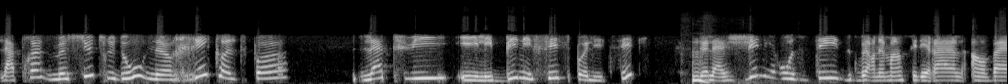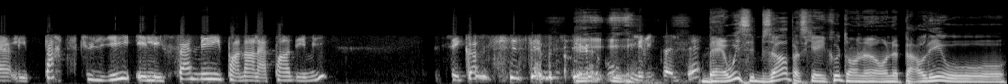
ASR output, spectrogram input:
la preuve. Monsieur Trudeau ne récolte pas l'appui et les bénéfices politiques de la générosité du gouvernement fédéral envers les particuliers et les familles pendant la pandémie. C'est comme si c'était M. Legault et- qui le récoltait. Ben oui, c'est bizarre parce que, écoute, on a, on a parlé au,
